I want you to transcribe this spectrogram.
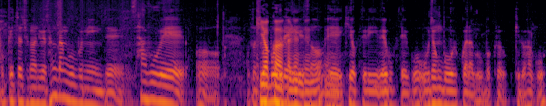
목격자 증언 중에 상당 부분이 이제 사후에 어, 어떤 기억과 관련된, 의해서 네. 예, 기억들이 왜곡되고 오정보 효과라고 뭐 그렇기도 하고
